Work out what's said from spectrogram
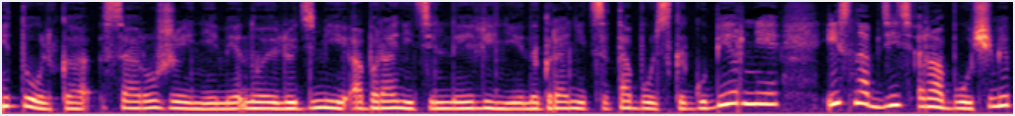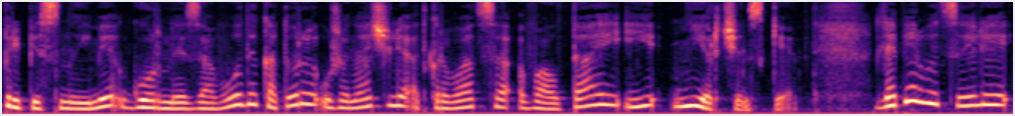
не только сооружениями, но и людьми оборонительные линии на границе Тобольской губернии и снабдить рабочими приписными горные заводы, которые уже начали открываться в Алтае и Нерчинске. Для первой цели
